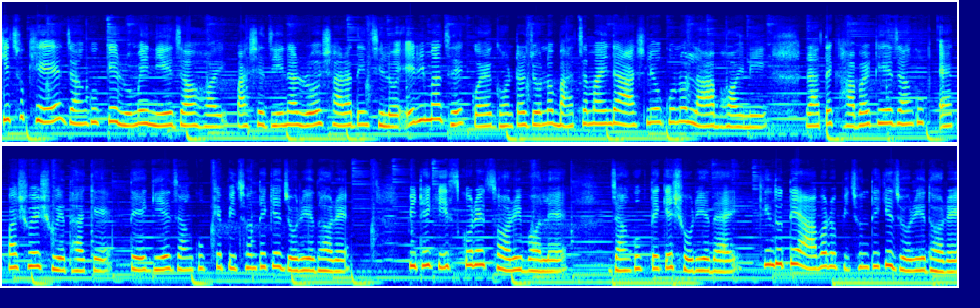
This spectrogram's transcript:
কিছু খেয়ে জাঙ্কুককে রুমে নিয়ে যাওয়া হয়। পাশে জিন আর রোজ সারাদিন ছিল। এরই মাঝে কয়েক ঘণ্টার জন্য বাচ্চা মাইন্ডে আসলেও কোনো লাভ হয়নি। রাতে খাবার খেয়ে জাঙ্কুক এক পাশ হয়ে শুয়ে থাকে। তে গিয়ে জাঙ্কুককে পিছন থেকে জড়িয়ে ধরে। পিঠে কিস করে সরি বলে। জাঙ্কুক থেকে সরিয়ে দেয়, কিন্তু তে আবারও পিছন থেকে জড়িয়ে ধরে।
